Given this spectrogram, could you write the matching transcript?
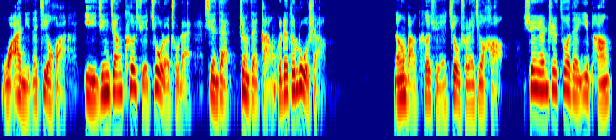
我按你的计划，已经将柯雪救了出来，现在正在赶回来的路上。能把柯雪救出来就好。轩辕志坐在一旁。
